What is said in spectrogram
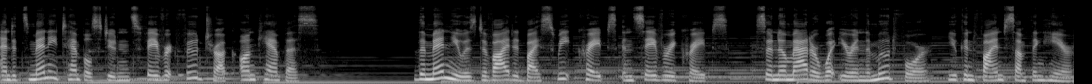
and it's many Temple students' favorite food truck on campus. The menu is divided by sweet crepes and savory crepes, so no matter what you're in the mood for, you can find something here.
